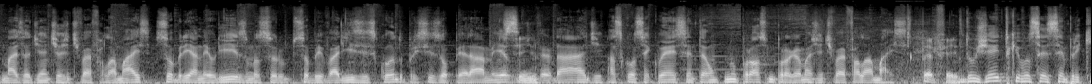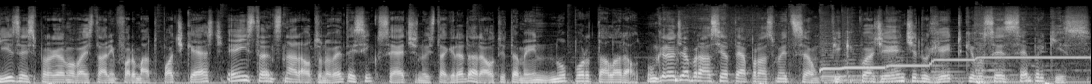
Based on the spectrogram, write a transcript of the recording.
mais adiante a gente vai falar mais sobre aneurisma, sobre, sobre varizes, quando precisa operar mesmo, Sim. de verdade, as consequências, então no próximo programa a gente vai falar mais. Perfeito. Do jeito que você sempre quis, esse programa vai estar em formato podcast, em instantes na Arauto 957, no Instagram da Arauto e também no portal Arauto. Um grande abraço e até a próxima edição. Fique com a gente do jeito que você sempre quis.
